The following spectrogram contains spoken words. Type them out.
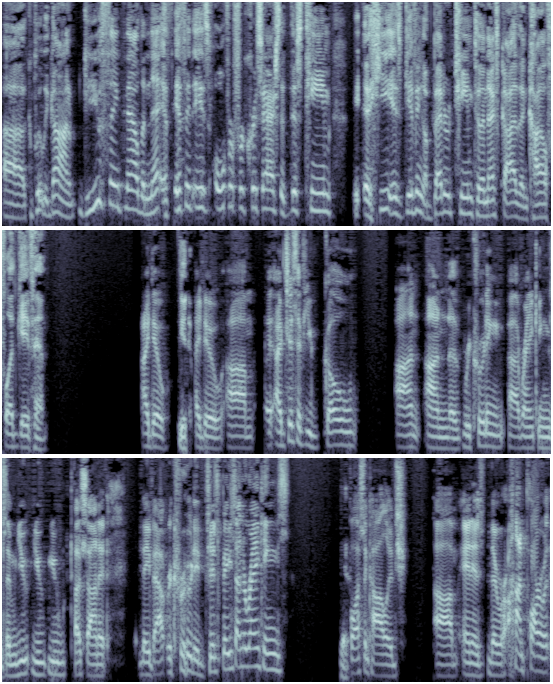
uh, completely gone. Do you think now the net, if if it is over for Chris Ash, that this team he is giving a better team to the next guy than Kyle Flood gave him? I do. I do. Um, I just if you go on on the recruiting uh, rankings, and you you you touched on it they've out recruited just based on the rankings. Yeah. Boston College, um, and is, they were on par with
